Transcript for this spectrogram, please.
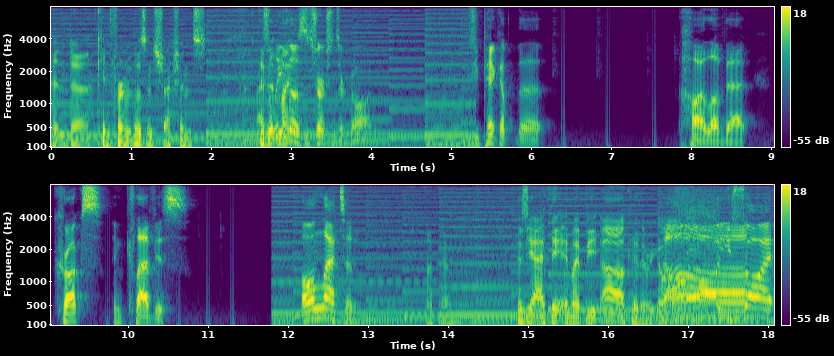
and uh, confirm those instructions. I believe might- those instructions are gone. Because you pick up the. Oh, I love that. Crux and clavis. On Latin. Okay. Because, yeah, I think it might be. Oh, okay, there we go. Oh, you saw it.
